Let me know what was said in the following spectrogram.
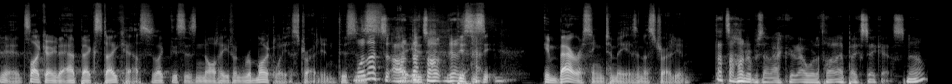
yeah. It's like going to Outback Steakhouse. It's like this is not even remotely Australian. This Well, is that's- uh, that's it- all- this is embarrassing to me as an Australian. That's 100% accurate. I would have thought Epic Steakhouse. No?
